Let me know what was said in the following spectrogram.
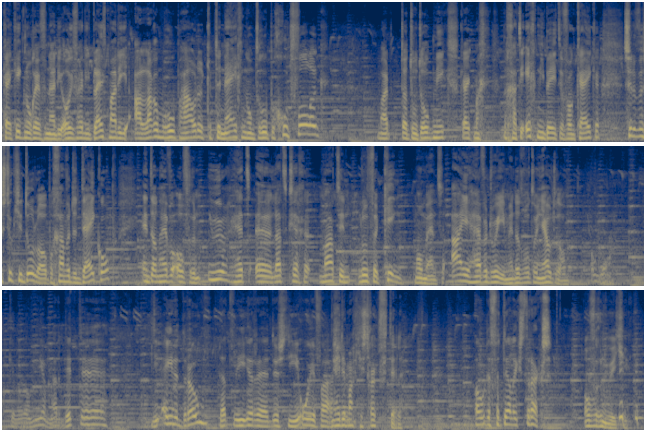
kijk ik nog even naar die ooievaar. Die blijft maar die alarmroep houden. Ik heb de neiging om te roepen, goed volk. Maar dat doet ook niks. Kijk maar, daar gaat hij echt niet beter van kijken. Zullen we een stukje doorlopen? Gaan we de dijk op. En dan hebben we over een uur het, eh, laat ik zeggen, Martin Luther King moment. I have a dream. En dat wordt dan jouw droom. Oh ja, ik heb er wel meer, maar dit, eh, die ene droom, dat we hier eh, dus die ooievaars... Nee, dat mag je straks vertellen. Oh, dat vertel ik straks. Over een uurtje.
